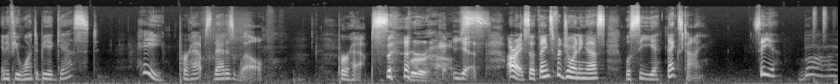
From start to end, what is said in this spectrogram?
And if you want to be a guest, hey, perhaps that as well. Perhaps. Perhaps. yes. All right. So thanks for joining us. We'll see you next time. See ya. Bye.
